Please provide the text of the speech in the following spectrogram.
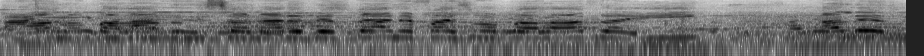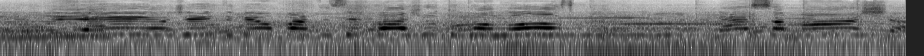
Fala uma palavra, missionária Betânia, faz uma palavra aí. Aleluia! Venham, gente, venham participar junto conosco nessa marcha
